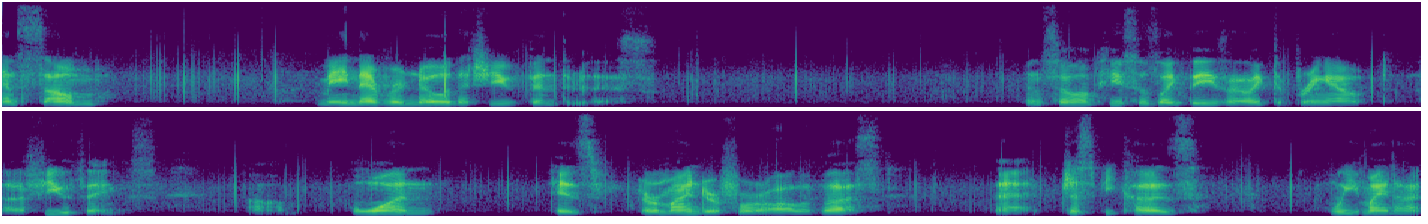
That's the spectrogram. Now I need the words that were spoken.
And some may never know that you've been through this. And so, in pieces like these, I like to bring out a few things. Um, one is a reminder for all of us that just because we might not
